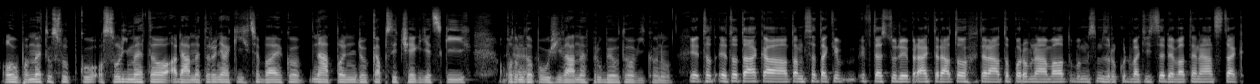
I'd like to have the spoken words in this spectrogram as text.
oloupeme tu slupku, osolíme to a dáme to do nějakých třeba jako náplň do kapsiček dětských a potom je. to používáme v průběhu toho výkonu. Je to, je to tak a tam se taky v té studii právě, která to, která to porovnávala, to bylo myslím z roku 2019, tak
